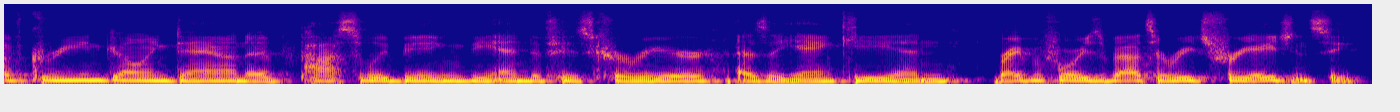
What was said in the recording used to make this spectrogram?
of Green going down and possibly being the end of his career as a Yankee and right before he's about to reach free agency.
